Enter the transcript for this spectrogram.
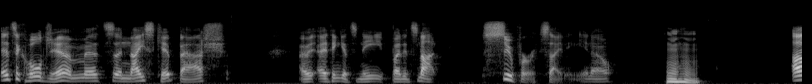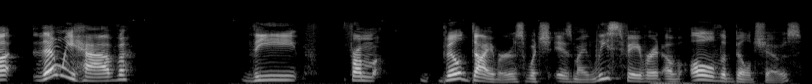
It's a cool gym. It's a nice kit bash. I, I think it's neat, but it's not super exciting, you know. Mm-hmm. Uh, then we have the from Build Divers, which is my least favorite of all the build shows.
